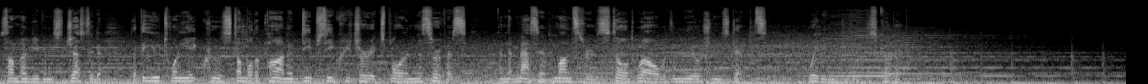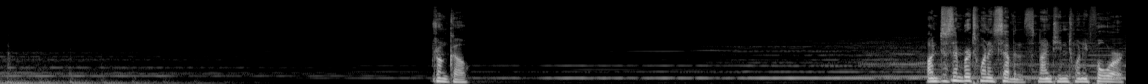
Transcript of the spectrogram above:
Some have even suggested that the U 28 crew stumbled upon a deep sea creature exploring the surface, and that massive monsters still dwell within the ocean's depths, waiting to be discovered. Trunco. On December 27, 1924,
